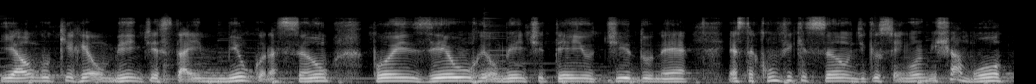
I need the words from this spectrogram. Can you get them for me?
e algo que realmente está em meu coração, pois eu realmente tenho tido, né, esta convicção de que o Senhor me chamou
